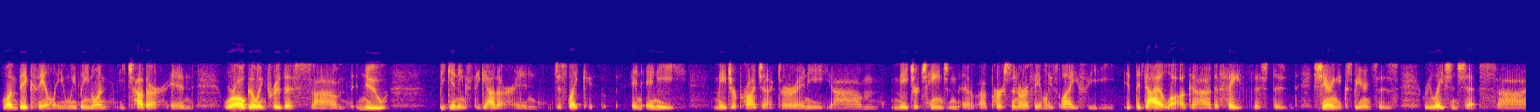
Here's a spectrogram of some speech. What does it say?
one big family, and we lean on each other, and we're all going through this um, new beginnings together. And just like in any major project or any um, major change in a, a person or a family's life, the dialogue, uh, the faith, the, the sharing experiences, relationships, uh,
